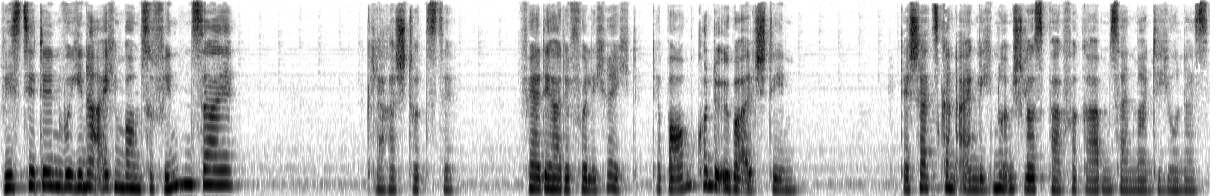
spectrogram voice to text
wisst ihr denn, wo jener Eichenbaum zu finden sei? Clara stutzte. Ferdi hatte völlig recht. Der Baum konnte überall stehen. Der Schatz kann eigentlich nur im Schlosspark vergraben sein, meinte Jonas.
